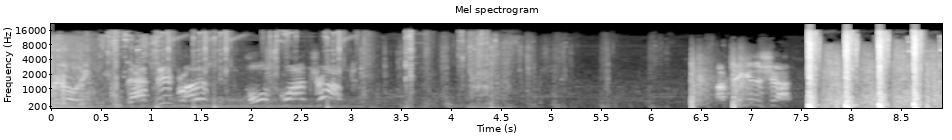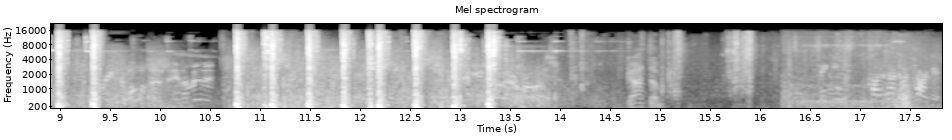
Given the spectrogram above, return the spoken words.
Reloading. That's it, brothers. Whole squad dropped. I'm taking the shot. Ring closes in a minute. Taking fire, brothers. Got them. Making contact with target.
